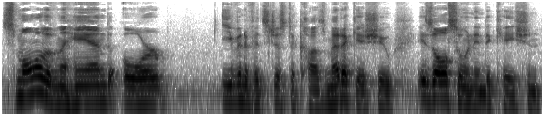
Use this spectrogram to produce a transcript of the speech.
Smaller than the hand or even if it's just a cosmetic issue, is also an indication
